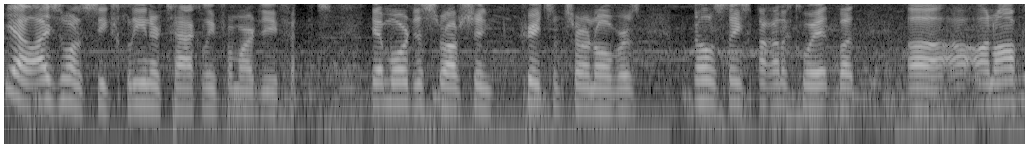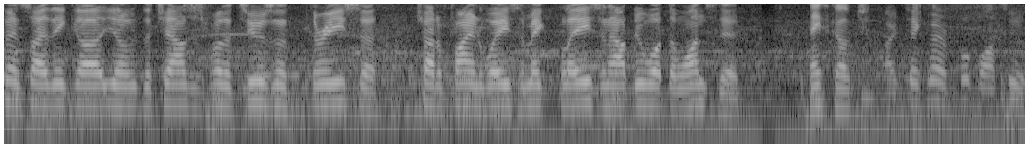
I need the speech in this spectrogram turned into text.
Yeah, I just want to see cleaner tackling from our defense, get more disruption, create some turnovers. Idaho State's not going to quit, but uh, on offense, I think uh, you know the challenges for the twos and the threes to try to find ways to make plays and outdo what the ones did. Thanks, Coach. All right, take care of football too.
